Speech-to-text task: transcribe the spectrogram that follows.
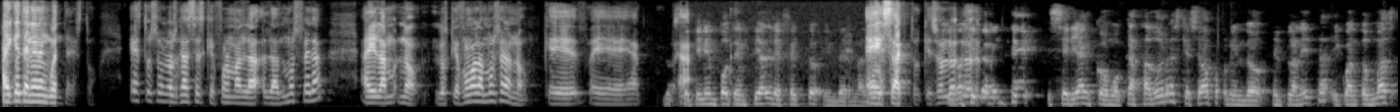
hay que tener en cuenta esto. Estos son los gases que forman la, atmósfera. no, los que forman la atmósfera no. Que, eh, los que ah. tienen potencial de efecto invernadero. Exacto, que son los. Básicamente serían como cazadoras que se va poniendo el planeta y cuanto más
